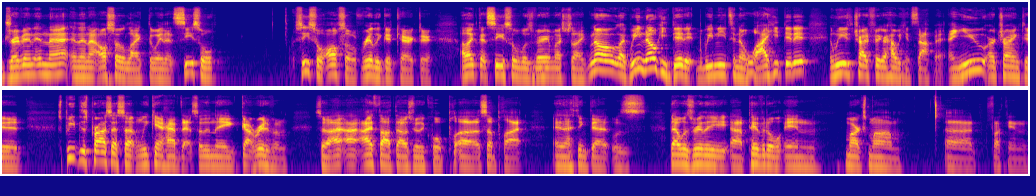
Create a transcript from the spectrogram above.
driven in that, and then I also like the way that Cecil. Cecil also really good character. I like that Cecil was very much like, no, like we know he did it, but we need to know why he did it, and we need to try to figure out how we can stop it. And you are trying to speed this process up, and we can't have that. So then they got rid of him. So I I, I thought that was really cool uh, subplot, and I think that was that was really uh, pivotal in Mark's mom, uh, fucking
